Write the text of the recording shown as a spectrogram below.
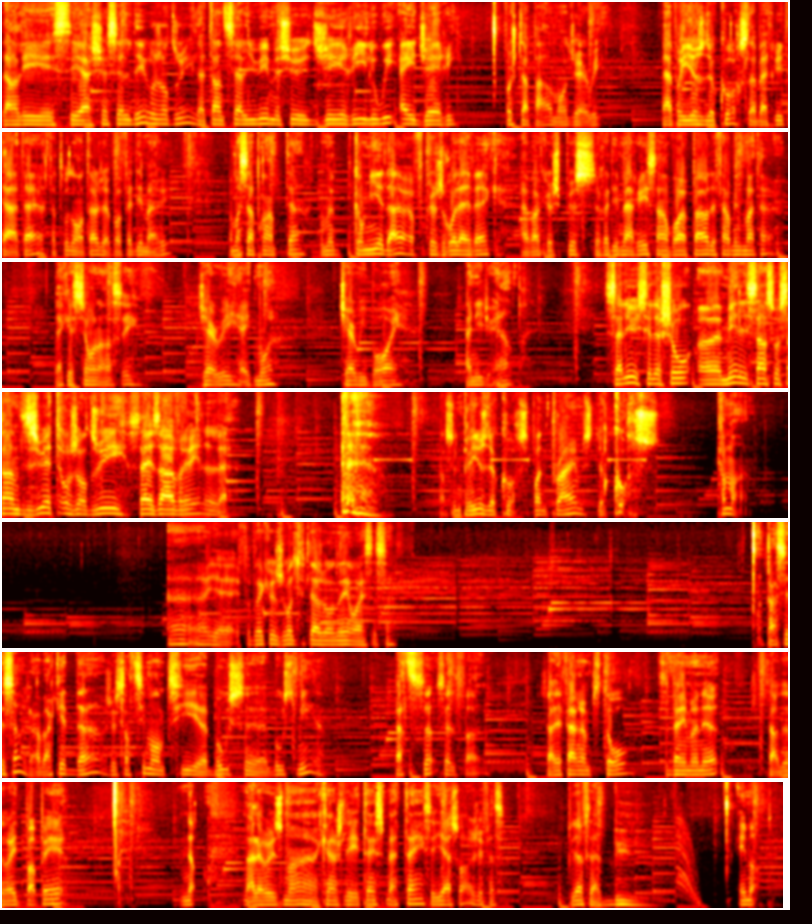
dans les CHSLD aujourd'hui. Le temps de saluer M. Jerry Louis. Hey Jerry, faut que je te parle, mon Jerry. La priuse de course, la batterie était à terre. Ça fait trop longtemps que je pas fait démarrer. Comment ça prend de temps? Combien d'heures faut que je roule avec avant que je puisse redémarrer sans avoir peur de fermer le moteur? La question lancée. Jerry, aide-moi. Jerry Boy, I need your help. Salut, c'est le show 1178 aujourd'hui, 16 avril. c'est une Prius de course, pas une Prime, c'est de course. Come on. Euh, il faudrait que je roule toute la journée, ouais, c'est ça. Parce ça, j'ai embarqué dedans, j'ai sorti mon petit euh, Boost, euh, boost Me. Parti ça, c'est le fun. J'allais faire un petit tour, c'est 20 minutes, ça devrait être pas pire. Non. Malheureusement, quand je l'ai éteint ce matin, c'est hier soir, j'ai fait ça. Puis là, ça bu. est morte.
